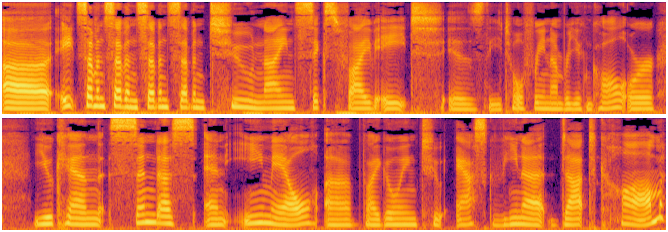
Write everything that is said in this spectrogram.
Uh, 877-772-9658 is the toll-free number you can call, or you can send us an email uh, by going to askvena.com.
